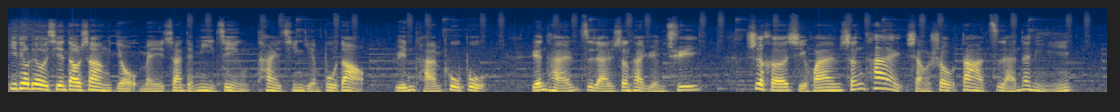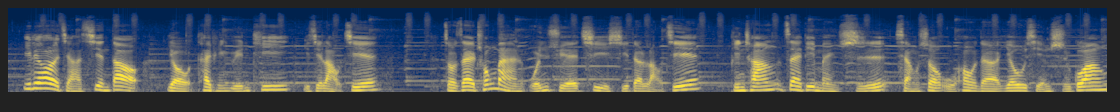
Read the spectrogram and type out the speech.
一六六县道上有眉山的秘境太清岩步道、云潭瀑布、圆潭自然生态园区，适合喜欢生态、享受大自然的你。一六二甲县道有太平云梯以及老街，走在充满文学气息的老街，品尝在地美食，享受午后的悠闲时光。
